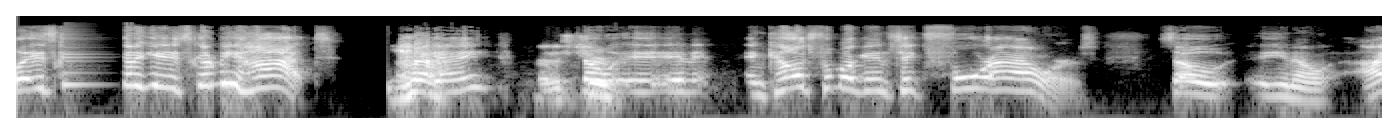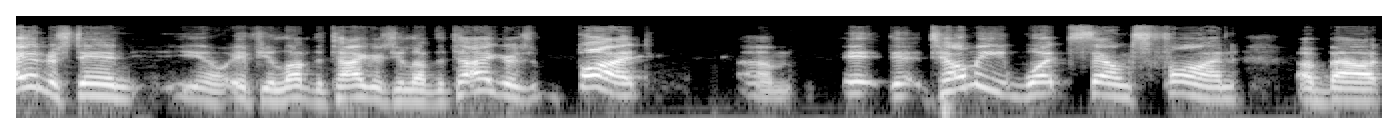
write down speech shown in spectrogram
well it's gonna get it's gonna be hot yeah, okay? so and, and college football games take four hours. So you know i understand you know if you love the tigers you love the tigers but um, it, it- tell me what sounds fun about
